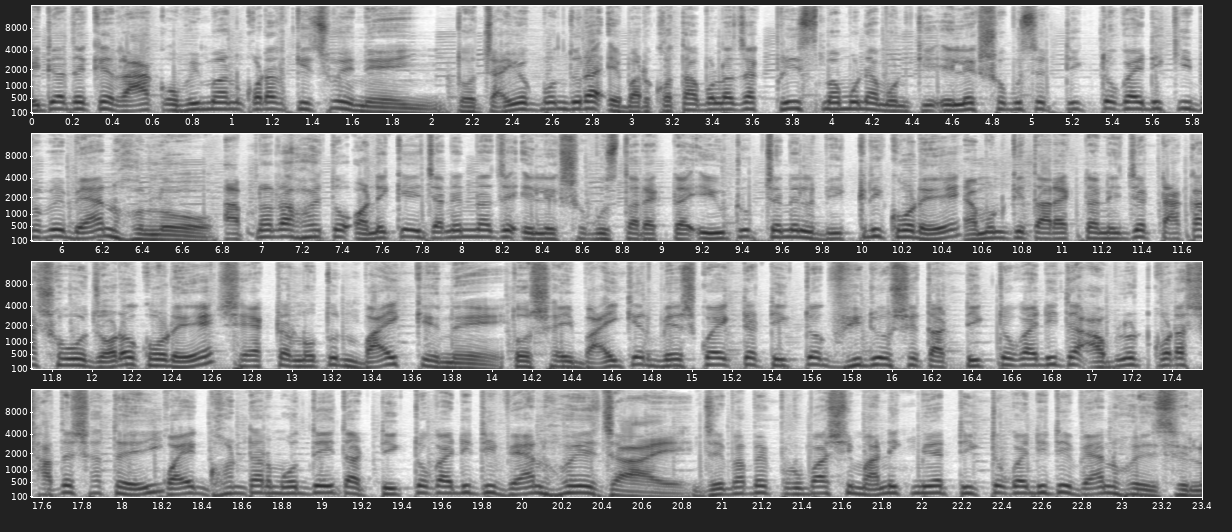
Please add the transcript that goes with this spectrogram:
এইটা দেখে রাগ, অভিমান করার কিছুই নেই। তো যাই হোক বন্ধুরা, এবার কথা বলা যাক প্রিস মামুন এমনকি এলেক সবুজের টিকটক আইডি কীভাবে ব্যান হলো। আপনারা হয়তো অনেকেই জানেন না যে এলেক সবুজ তার একটা ইউটিউব চ্যানেল বিক্রি করে, এমনকি তার একটা নিজের টাকা সহ জড়ো করে সে একটা নতুন বাইক কেনে। তো সেই বাইকের বেশ কয়েকটা টিকটক ভিডিও সে তার টিকটক আইডিতে আপলোড করার সাথে সাথেই কয়েক ঘণ্টার মধ্যেই তার টিকটক আইডিটি ব্যান হয়ে যায়। যেভাবে প্রবাসী মানিক মিয়ার টিকটক আইডিটি ব্যান হয়েছিল।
